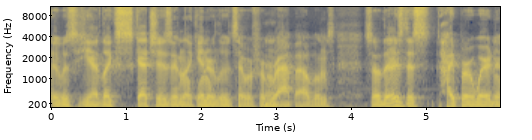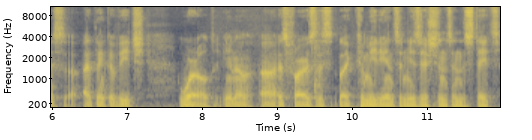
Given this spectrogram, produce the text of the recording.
it was he had like sketches and like interludes that were from rap albums. So there is this hyper awareness, I think, of each world. You know, uh, as far as this like comedians and musicians in the states.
